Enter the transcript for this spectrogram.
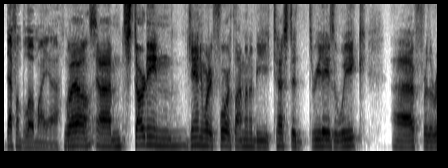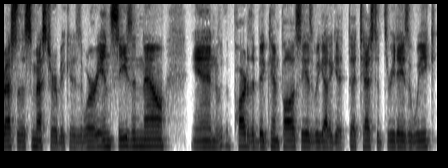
definitely below my uh. my Well, um, starting January 4th, I'm going to be tested three days a week uh, for the rest of the semester because we're in season now. And part of the Big Ten policy is we got to get uh, tested three days a week.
